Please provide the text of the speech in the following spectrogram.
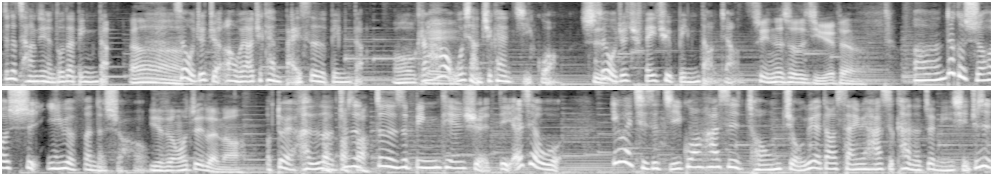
这个场景很多在冰岛，啊，所以我就觉得啊、我要去看白色的冰岛。OK，然后我想去看极光，是，所以我就去飞去冰岛这样子。所以那时候是几月份啊？呃，那个时候是一月份的时候，一月份会，最冷哦。哦，对，很冷，就是真的是冰天雪地，而且我。因为其实极光它是从九月到三月，它是看的最明显，就是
